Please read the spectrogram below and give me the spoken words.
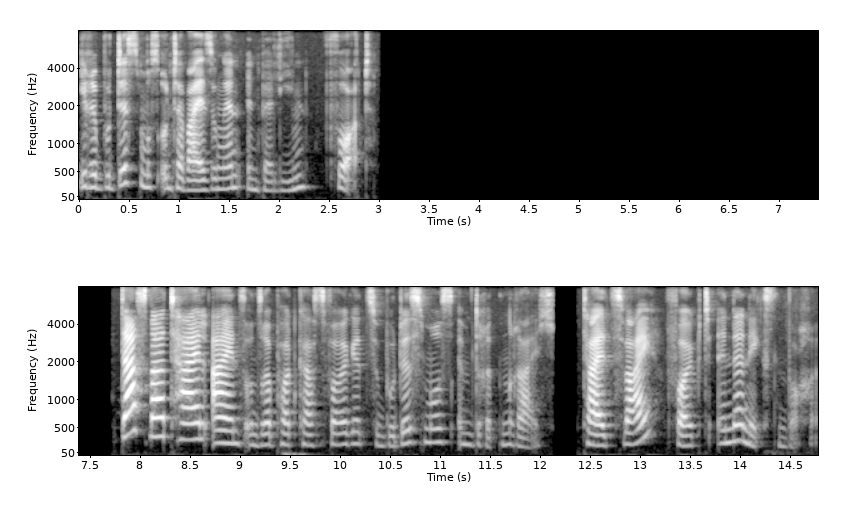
ihre Buddhismusunterweisungen in Berlin fort. Das war Teil 1 unserer Podcast-Folge zu Buddhismus im Dritten Reich. Teil 2 folgt in der nächsten Woche.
